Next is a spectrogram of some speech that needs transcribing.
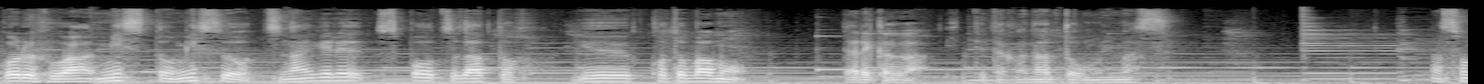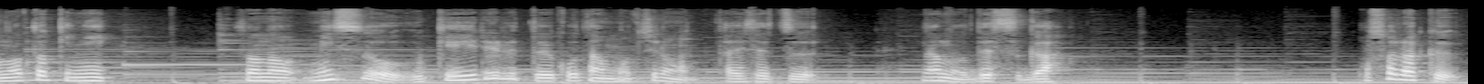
ゴルフはミスとミスをつなげるスポーツだという言葉も誰かが言ってたかなと思います、まあ、その時にそのミスを受け入れるということはもちろん大切なのですがおそらく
